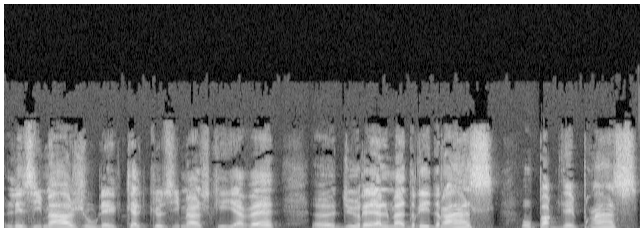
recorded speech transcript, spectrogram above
les images ou les quelques images qu'il y avait euh, du Real Madrid-Reims au Parc des Princes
